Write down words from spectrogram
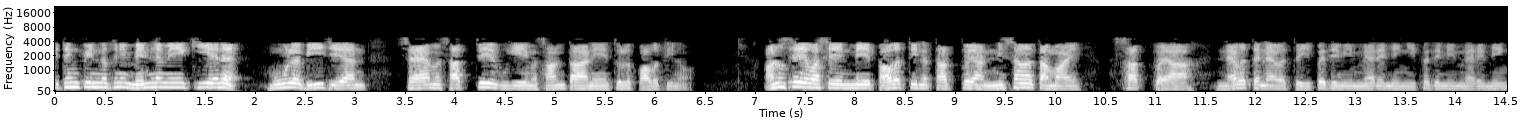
ඉතින් පින්නතුනි මෙන්න මේ කියන මූල බීජයන් සෑම සත්වයෙකුගේම సంతානයේ තුල පවතිනවා. අනුසේ වශයෙන් මේ පවතින තත්වයන් නිසා තමයි සත්වයා නැවත නැවත ඉපදෙමින් මැරෙමින් ඉපදෙමින් මැරෙමින්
